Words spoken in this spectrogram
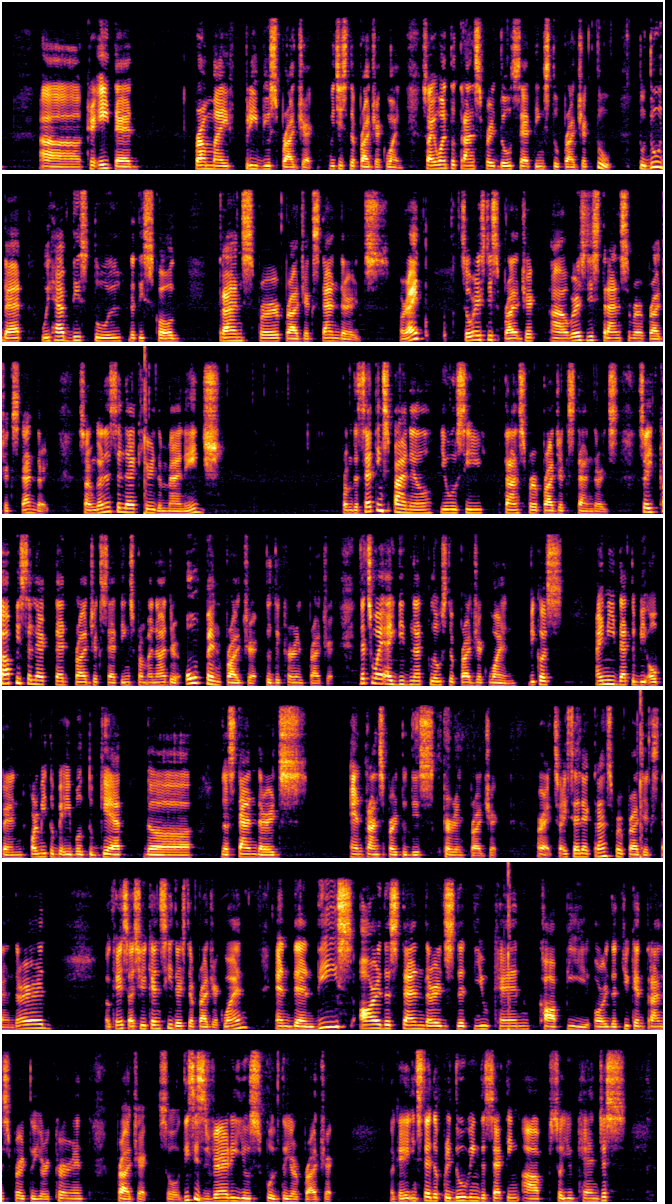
uh, created from my previous project which is the project 1. So I want to transfer those settings to project 2. To do that, we have this tool that is called transfer project standards. Alright? So where is this project? Uh, where is this transfer project standard? So I'm going to select here the manage. From the settings panel, you will see transfer project standards. So it copies selected project settings from another open project to the current project. That's why I did not close the project one because I need that to be open for me to be able to get the the standards and transfer to this current project. Alright, so I select transfer project standard. Okay, so as you can see, there's the project one. And then these are the standards that you can copy or that you can transfer to your current project. So this is very useful to your project. Okay, instead of redoing the setting up, so you can just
